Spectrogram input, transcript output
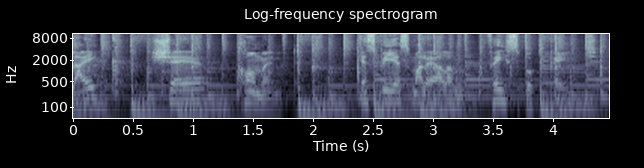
like share comment S B S. Malayalam. Facebook page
